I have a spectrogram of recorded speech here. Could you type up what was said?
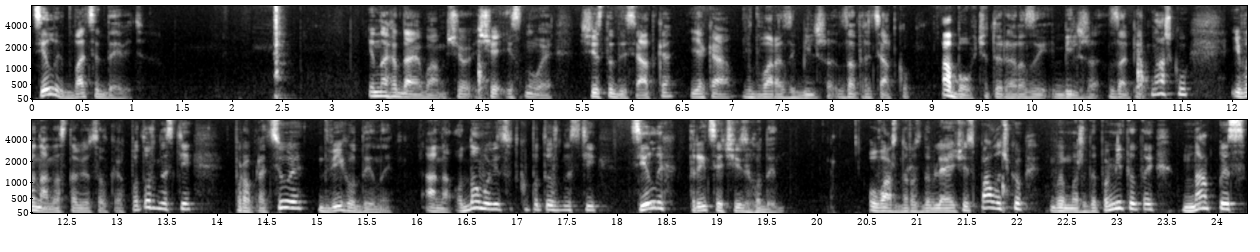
цілих 29. І нагадаю вам, що ще існує 60, яка в два рази більша за 30 або в 4 рази більша за 15, і вона на 100% потужності пропрацює 2 години, а на 1% потужності цілих 36 годин. Уважно роздивляючись паличку, ви можете помітити надпис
